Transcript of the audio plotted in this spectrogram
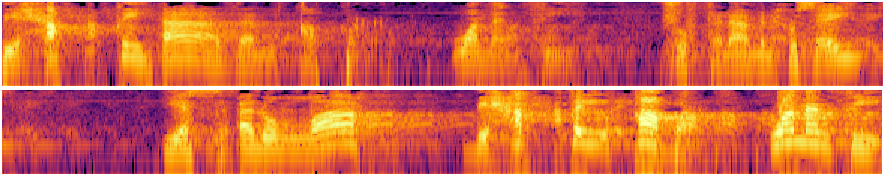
بحق هذا القبر ومن فيه. شوف كلام الحسين. يسأل الله بحق القبر ومن فيه.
